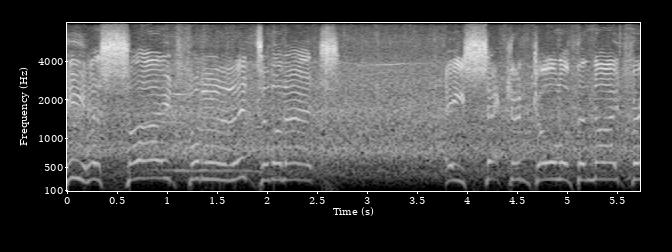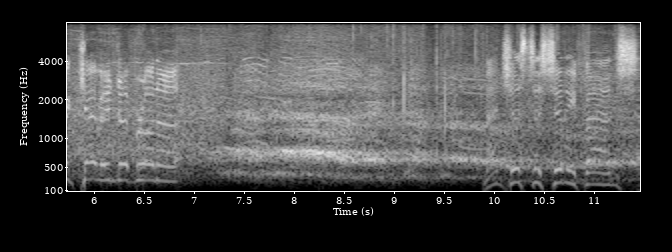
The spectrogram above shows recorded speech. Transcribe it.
He has side-footed it into the net. A second goal of the night for Kevin De Bruyne. Manchester City fans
